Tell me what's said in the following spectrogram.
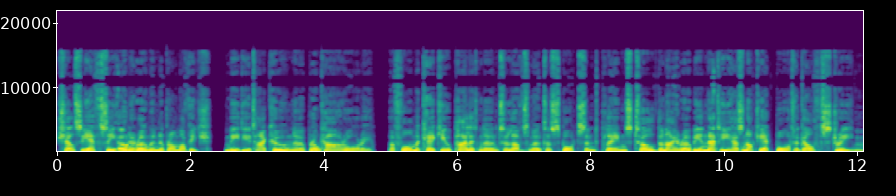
Chelsea FC owner Roman Abramovich, media tycoon Oprah Karauri, a former KQ pilot known to loves motorsports and planes told the Nairobian that he has not yet bought a Gulfstream,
